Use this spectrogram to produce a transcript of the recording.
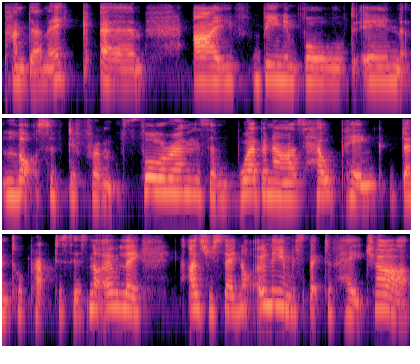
pandemic. Um, I've been involved in lots of different forums and webinars helping dental practices, not only, as you say, not only in respect of HR,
